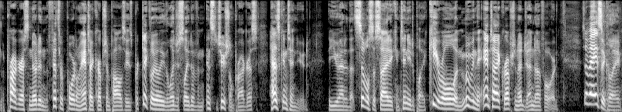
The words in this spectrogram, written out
The progress noted in the fifth report on anti corruption policies, particularly the legislative and institutional progress, has continued. The EU added that civil society continued to play a key role in moving the anti corruption agenda forward. So basically,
